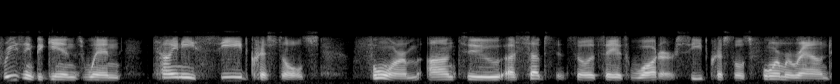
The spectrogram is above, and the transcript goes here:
freezing begins when tiny seed crystals form onto a substance. So let's say it's water. Seed crystals form around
